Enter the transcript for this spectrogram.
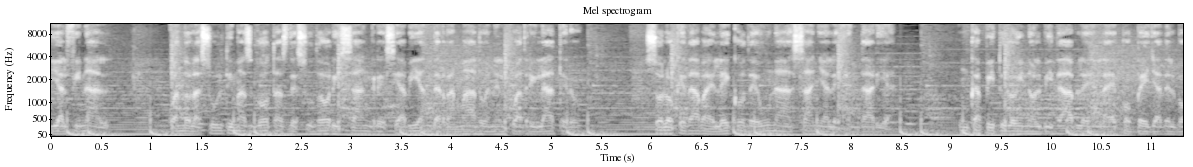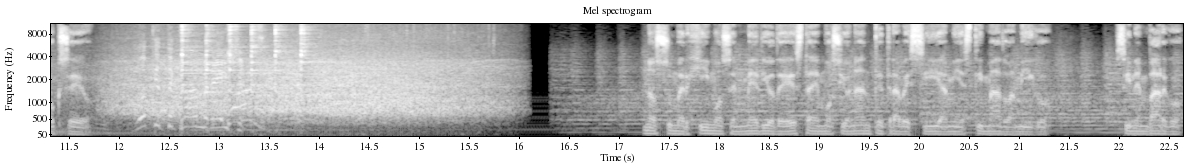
Y al final, cuando las últimas gotas de sudor y sangre se habían derramado en el cuadrilátero, solo quedaba el eco de una hazaña legendaria, un capítulo inolvidable en la epopeya del boxeo. Nos sumergimos en medio de esta emocionante travesía, mi estimado amigo. Sin embargo,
